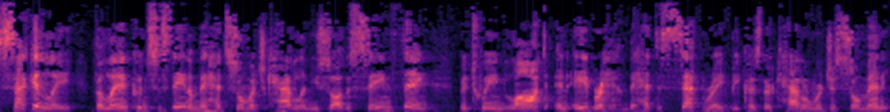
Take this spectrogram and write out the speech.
Secondly, the land couldn't sustain them. They had so much cattle and you saw the same thing between Lot and Abraham. They had to separate because their cattle were just so many.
